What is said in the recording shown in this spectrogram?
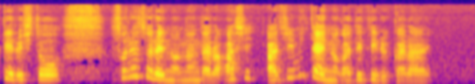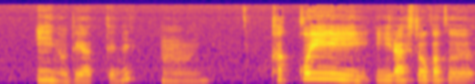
てる人それぞれのなんだろう味味みたいのが出てるからいいのであってね、うん、かっこいいイラストを描く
